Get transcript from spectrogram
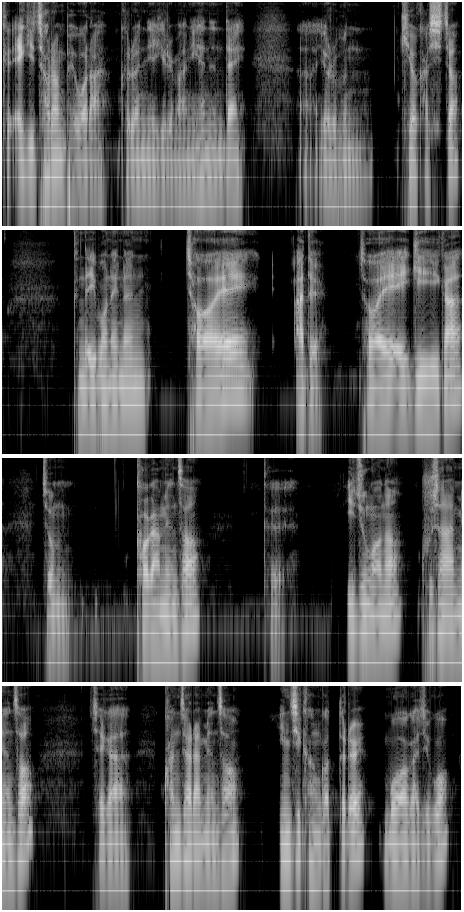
그 애기처럼 배워라 그런 얘기를 많이 했는데 아, 여러분 기억하시죠? 근데 이번에는 저의 아들, 저의 애기가 좀 커가면서 그 이중 언어 구사하면서 제가 관찰하면서 인식한 것들을 모아가지고 아,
